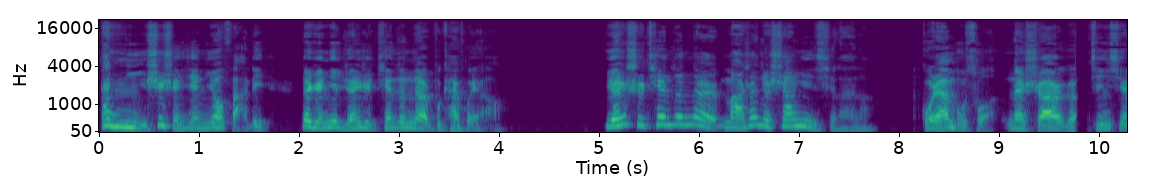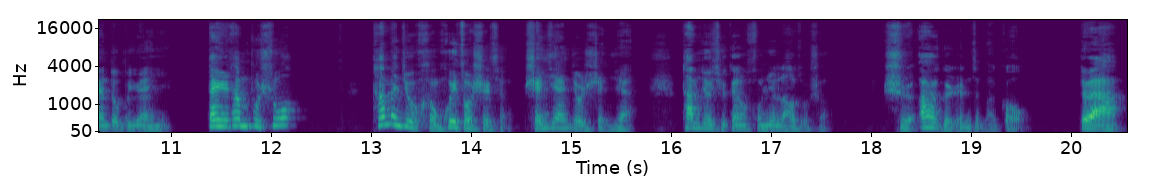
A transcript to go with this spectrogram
但你是神仙，你有法力，那人家元始天尊那儿不开会啊？元始天尊那儿马上就商议起来了。果然不错，那十二个金仙都不愿意，但是他们不说，他们就很会做事情。神仙就是神仙，他们就去跟红军老祖说：“十二个人怎么够？对吧？”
